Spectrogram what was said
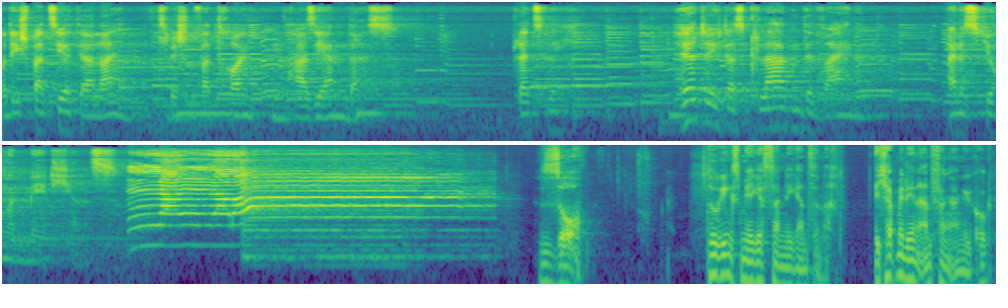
und ich spazierte allein zwischen verträumten Haciendas. Plötzlich hörte ich das klagende Weinen eines jungen Mädchens. So. So ging es mir gestern die ganze Nacht. Ich habe mir den Anfang angeguckt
